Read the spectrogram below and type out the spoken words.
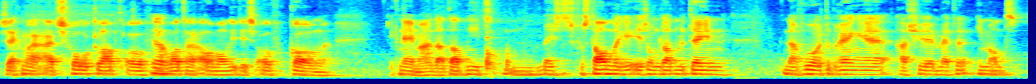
zeg maar, uit school klapt over ja. wat er allemaal niet is overkomen ik neem aan dat dat niet het meest verstandige is om dat meteen naar voren te brengen als je met iemand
